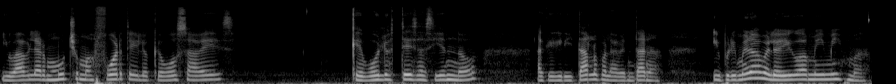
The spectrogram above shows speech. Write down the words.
y va a hablar mucho más fuerte de lo que vos sabés que vos lo estés haciendo a que gritarlo por la ventana. Y primero me lo digo a mí misma.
